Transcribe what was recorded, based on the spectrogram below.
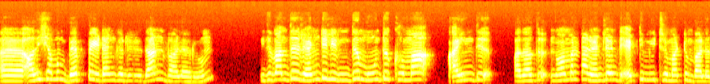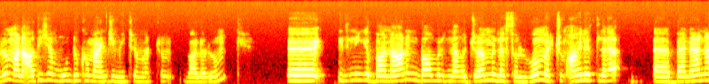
அஹ், அதிகமும் வெப்ப இடங்களில் தான் வளரும். இது வந்து ரெண்டிலிருந்து மூன்று கொமா ஐந்து அதாவது நார்மலா ரெண்டுல இருந்து எட்டு மீட்டர் மட்டும் வளரும். ஆனா அதிகம் மூன்று கொமா அஞ்சு மீட்டர் மட்டும் வளரும். அஹ், இது நீங்க பனானன் பாம்பு நாங்க ஜெர்மன்ல சொல்வோம். மற்றும் ஆங்கிலத்துல பனானா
